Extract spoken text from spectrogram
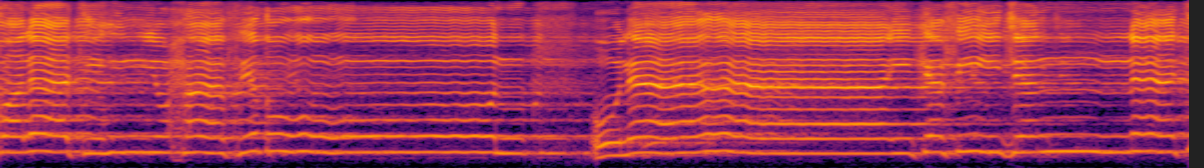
صلاتهم يحافظون. أولئك في جنات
